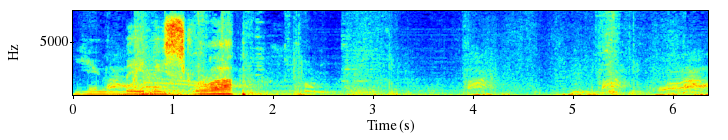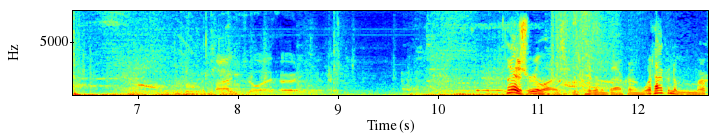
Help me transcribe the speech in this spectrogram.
You made me screw up. I just realized, with him in the background, what happened to Mar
